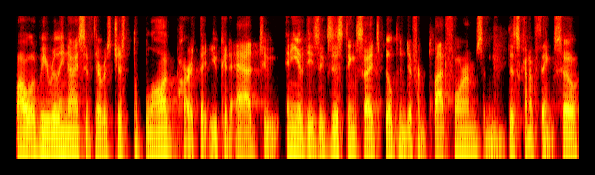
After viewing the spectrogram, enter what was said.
wow, it would be really nice if there was just the blog part that you could add to any of these existing sites built in different platforms and this kind of thing. So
